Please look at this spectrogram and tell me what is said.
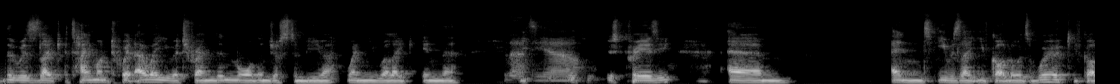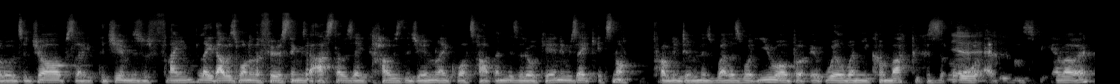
there was like a time on Twitter where you were trending more than Justin Bieber when you were like in the. yeah. Just crazy. Um, and he was like, "You've got loads of work, you've got loads of jobs. Like the gyms was fine. Like that was one of the first things I asked. I was like, "How's the gym? Like, what's happened? Is it okay?" And he was like, "It's not probably doing as well as what you are, but it will when you come back because yeah. all, everyone's speaking about it."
